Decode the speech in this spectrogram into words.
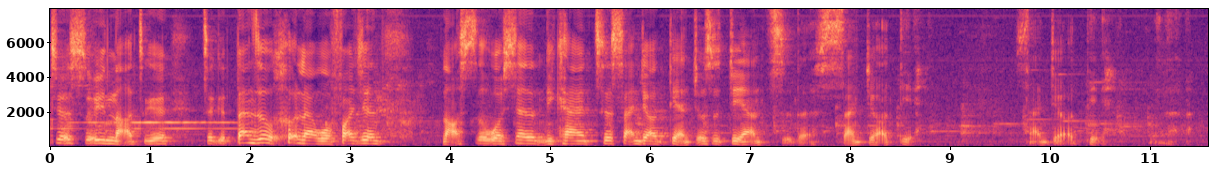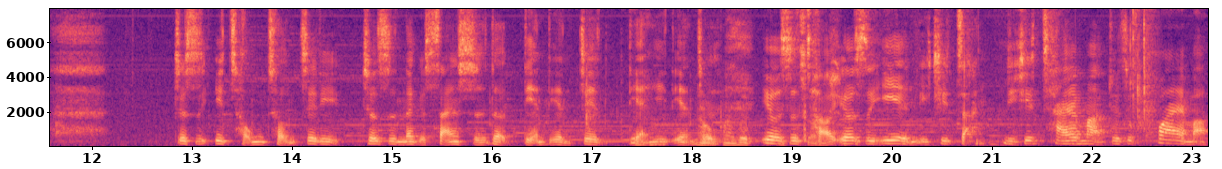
就所以拿这个这个，但是后来我发现。老师，我现在你看这三角点就是这样子的三角点，三角点，就是一重重，这里就是那个三十的点点，这点一点就又是草又是叶，你去展，你去拆嘛，就是快嘛，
